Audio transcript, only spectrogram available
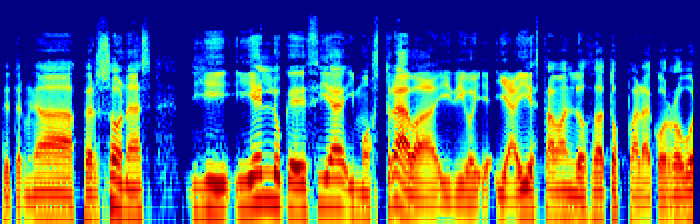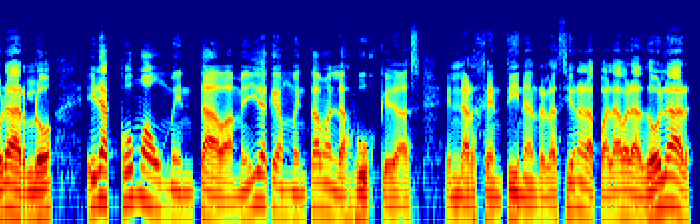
determinadas personas. Y, y, él lo que decía y mostraba, y digo, y, ahí estaban los datos para corroborarlo, era cómo aumentaba, a medida que aumentaban las búsquedas en la Argentina en relación a la palabra dólar,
